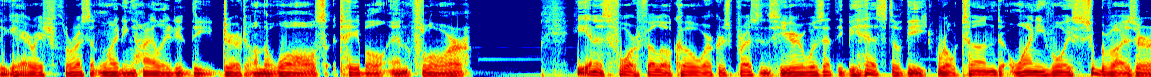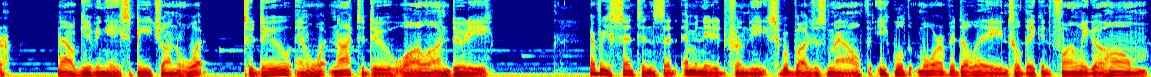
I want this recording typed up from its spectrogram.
The garish fluorescent lighting highlighted the dirt on the walls, table, and floor. He and his four fellow co workers' presence here was at the behest of the rotund, whiny voiced supervisor, now giving a speech on what to do and what not to do while on duty. Every sentence that emanated from the supervisor's mouth equaled more of a delay until they could finally go home.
